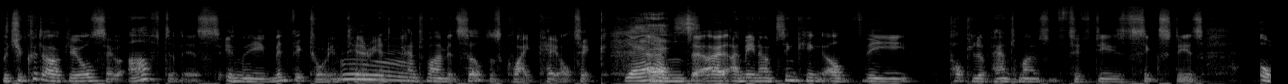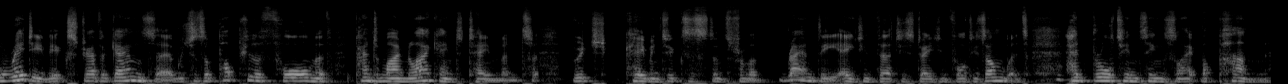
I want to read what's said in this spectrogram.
But you could argue also after this, in the mid Victorian period, pantomime itself was quite chaotic. Yes. And uh, I, I mean, I'm thinking of the popular pantomimes of the 50s, 60s. Already, the extravaganza, which is a popular form of pantomime like entertainment, which came into existence from around the 1830s to 1840s onwards, had brought in things like the pun.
